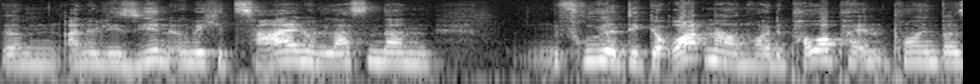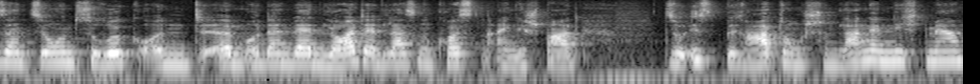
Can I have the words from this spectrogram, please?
ähm, analysieren irgendwelche Zahlen und lassen dann früher dicke Ordner und heute PowerPoint-Präsentationen zurück und, ähm, und dann werden Leute entlassen und Kosten eingespart. So ist Beratung schon lange nicht mehr,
